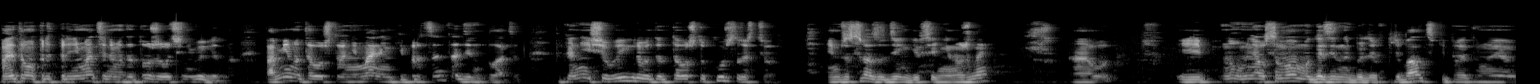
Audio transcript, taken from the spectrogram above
поэтому предпринимателям это тоже очень выгодно. Помимо того, что они маленький процент один платят, так они еще выигрывают от того, что курс растет. Им же сразу деньги все не нужны. А, вот. И ну, у меня у самого магазины были в Прибалтике, поэтому я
